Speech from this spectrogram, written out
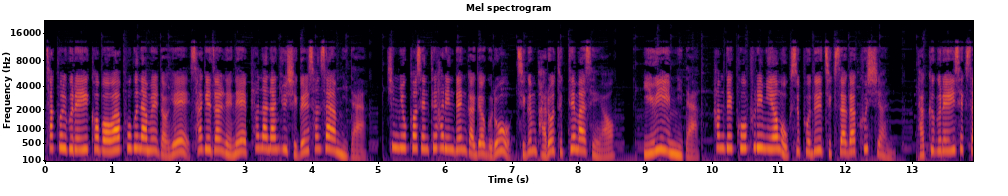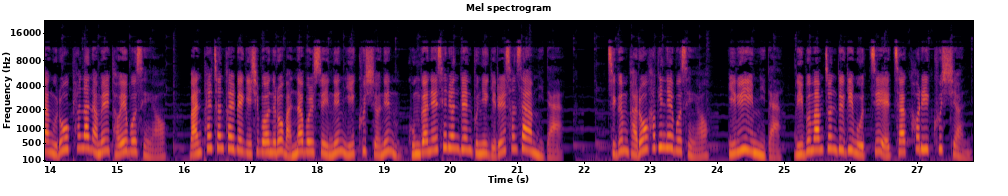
차콜 그레이 커버와 포근함을 더해 사계절 내내 편안한 휴식을 선사합니다. 16% 할인된 가격으로 지금 바로 득템하세요. 2위입니다. 팜데코 프리미엄 옥스포드 직사각 쿠션. 다크그레이 색상으로 편안함을 더해보세요. 18,820원으로 만나볼 수 있는 이 쿠션은 공간의 세련된 분위기를 선사합니다. 지금 바로 확인해보세요. 1위입니다. 리브맘 쫀득이 모찌 애착 허리 쿠션.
